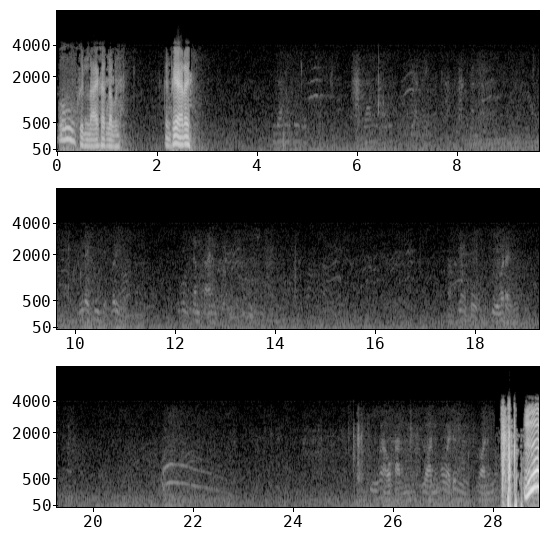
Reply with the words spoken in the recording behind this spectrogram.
โอ้ขึ้นหลายคักแล้วบัดนี้ขึ้นเพียเลย อืม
